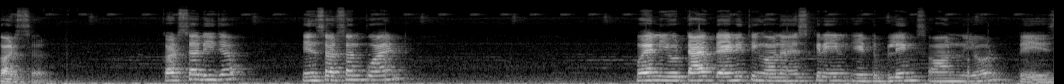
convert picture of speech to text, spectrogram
cursor. Cursor is a insertion point. When you typed anything on a screen, it blinks on your page.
